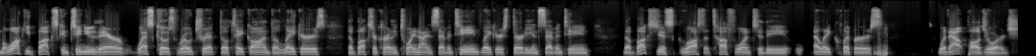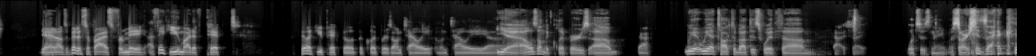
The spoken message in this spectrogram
Milwaukee Bucks continue their West Coast road trip. They'll take on the Lakers. The Bucks are currently 29 and 17, Lakers 30 and 17 the Bucks just lost a tough one to the LA Clippers mm-hmm. without Paul George. Yeah. And that was a bit of surprise for me. I think you might have picked I feel like you picked the the Clippers on tally on tally uh, Yeah, I was on the Clippers. Uh, yeah. We we had talked about this with um right. What's his name? Sorry, Zach.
